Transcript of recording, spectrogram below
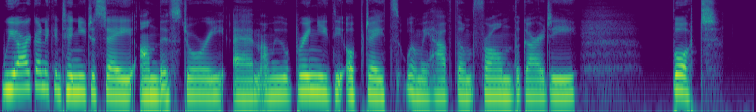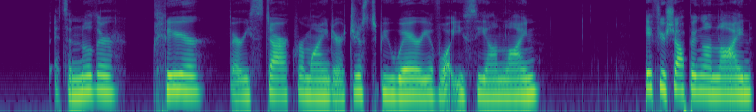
We are going to continue to stay on this story um, and we will bring you the updates when we have them from the Gardaí. But it's another clear, very stark reminder just to be wary of what you see online. If you're shopping online,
